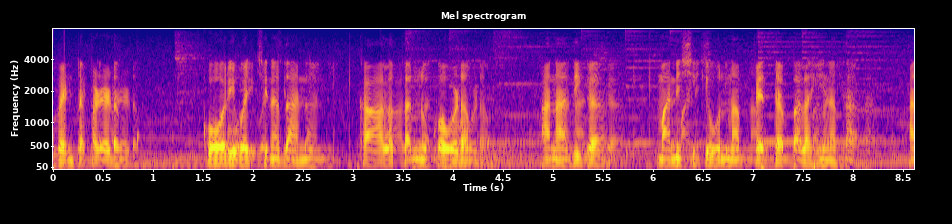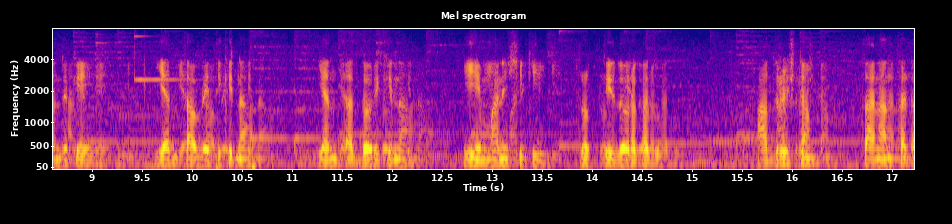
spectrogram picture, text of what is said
వెంటపడడం కోరి వచ్చిన దాన్ని కాల తన్నుకోవడం అనాదిగా మనిషికి ఉన్న పెద్ద బలహీనత. అందుకే ఎంత వెతికినా ఎంత దొరికినా ఈ మనిషికి తృప్తి దొరకదు. అదృష్టం తనంతట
